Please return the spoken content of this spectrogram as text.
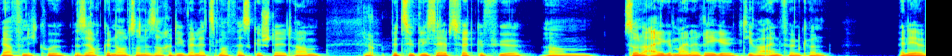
Ja, finde ich cool. Das ist ja auch genau so eine Sache, die wir letztes Mal festgestellt haben. Ja. Bezüglich Selbstwertgefühl. Ähm, so eine allgemeine Regel, die wir einführen können. Wenn ihr,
